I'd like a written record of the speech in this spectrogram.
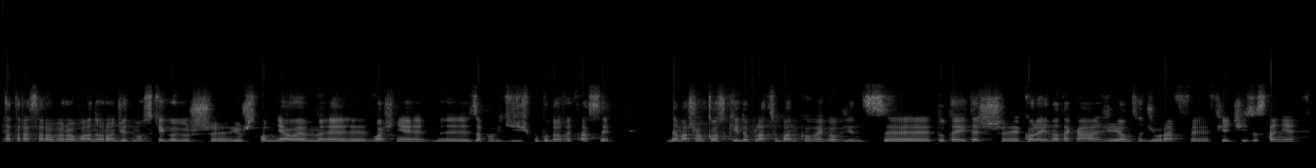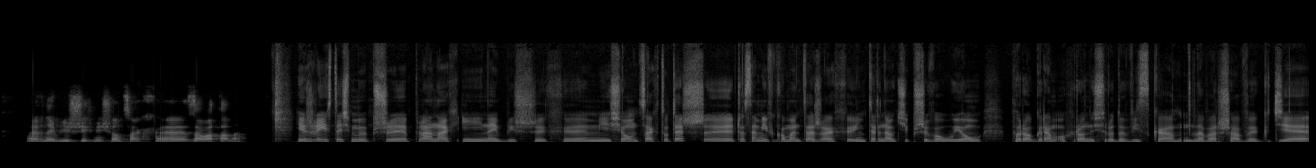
ta trasa rowerowa. No, Rondzie Dmowskiego już, już wspomniałem. Właśnie zapowiedzieliśmy budowę trasy na Marszałkowskiej do Placu Bankowego, więc tutaj też kolejna taka ziejąca dziura w, w sieci zostanie w najbliższych miesiącach załatana. Jeżeli jesteśmy przy planach i najbliższych y, miesiącach, to też y, czasami w komentarzach internauci przywołują program ochrony środowiska dla Warszawy, gdzie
